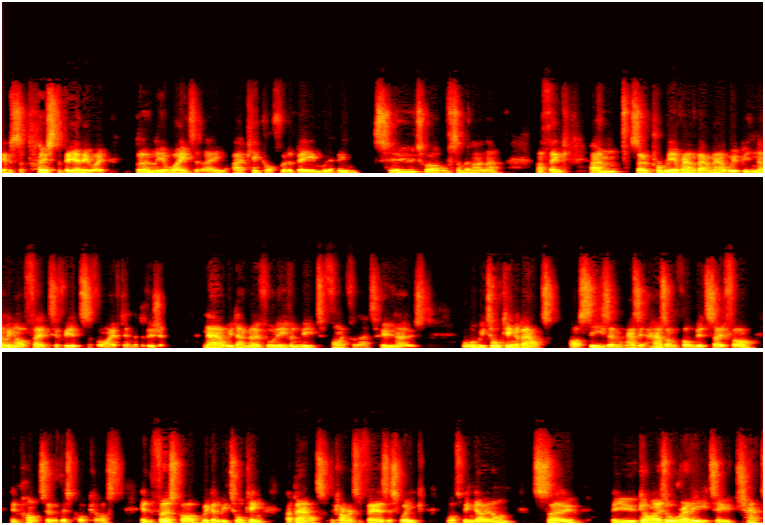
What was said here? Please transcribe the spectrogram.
It was supposed to be anyway. Burnley away today. Our kickoff would have been would it have been two twelve something like that. I think. Um, so probably around about now, we'd be knowing our fate if we had survived in the division. Now we don't know if we'll even need to fight for that. Who knows? But we'll be talking about our season as it has unfolded so far in part two of this podcast. In the first part, we're going to be talking about the current affairs this week, what's been going on. So, are you guys all ready to chat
